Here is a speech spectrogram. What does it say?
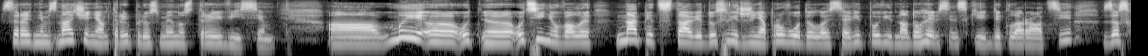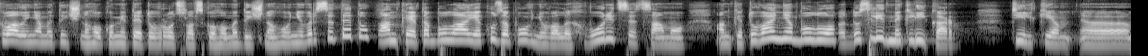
середнім значенням 3 плюс-мінус 3,8. А, Ми е, е, оцінювали на підставі дослідження проводилося відповідно до Гельсінської декларації за схваленням етичного комітету Вроцлавського медичного університету. Анкета була, яку заповнювали хворі. Це само анкетування було. Дослідник лікар тільки е,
